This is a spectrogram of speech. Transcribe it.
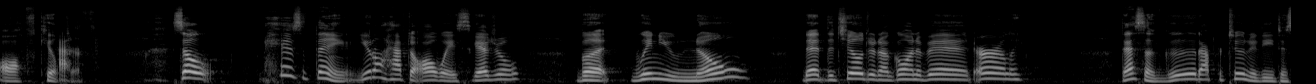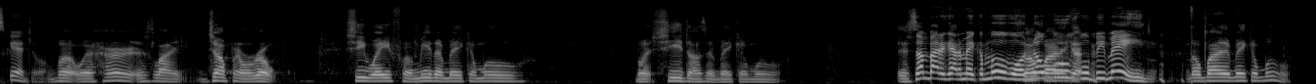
off kilter. Yes. So, here's the thing you don't have to always schedule, but when you know that the children are going to bed early, that's a good opportunity to schedule. But with her, it's like jumping rope. She wait for me to make a move, but she doesn't make a move. It's Somebody got to make a move, or no Somebody moves got- will be made. nobody make a move.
